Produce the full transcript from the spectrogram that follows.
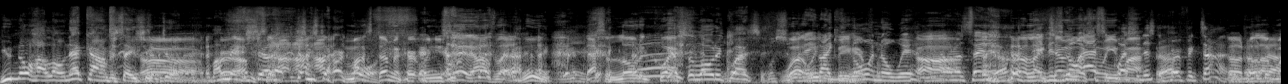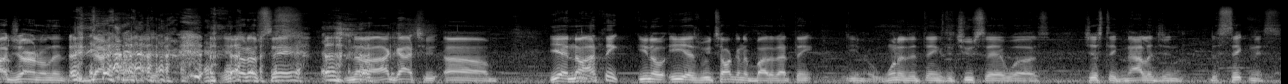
You know how long that conversation took. My Bro, man I'm shut sorry. up and she I- I- started My going. stomach hurt when you said it. I was like, whoa, that's a loaded question. That's a loaded question. Well, Well, it we ain't could like be he going for- nowhere. You know Ah. what I'm saying? Yeah, like, if he's gonna ask on a question, mind. this the perfect time. No, Pull no out doubt. my journal and document it. You know what I'm saying? No, I got you. Um, yeah, no, I think, you know, E, as we're talking about it, I think, you know, one of the things that you said was just acknowledging the sickness.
